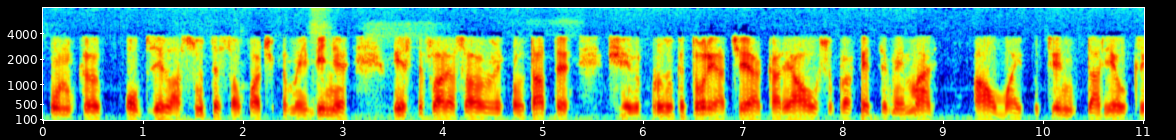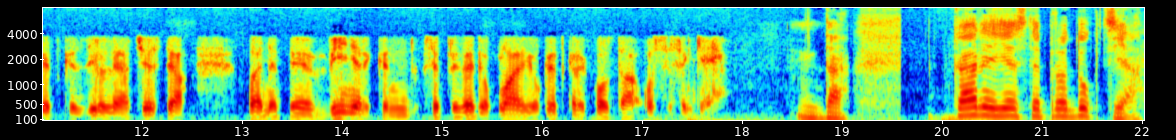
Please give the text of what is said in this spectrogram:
spun că 80% sau poate că mai bine este floarea soarelui recoltată și producătorii aceia care au suprafețe mai mari au mai puțin, dar eu cred că zilele acestea până pe vineri când se prevede o ploaie, eu cred că recolta o să se încheie. Da. Care este producția?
